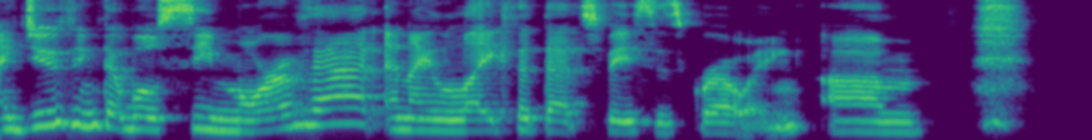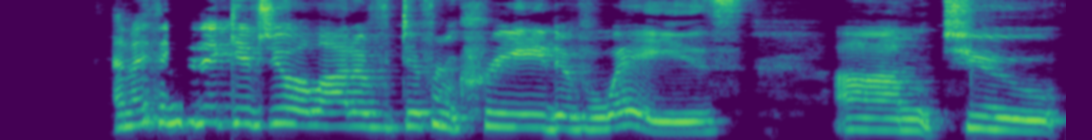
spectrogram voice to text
i do think that we'll see more of that and i like that that space is growing. Um, and i think that it gives you a lot of different creative ways um, to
